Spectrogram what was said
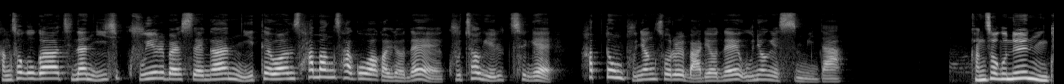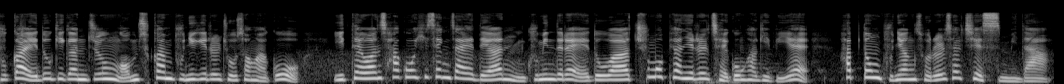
강서구가 지난 29일 발생한 이태원 사망 사고와 관련해 구청 1층에 합동 분향소를 마련해 운영했습니다. 강서구는 국가 애도 기간 중 엄숙한 분위기를 조성하고 이태원 사고 희생자에 대한 구민들의 애도와 추모 편의를 제공하기 위해 합동 분향소를 설치했습니다.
